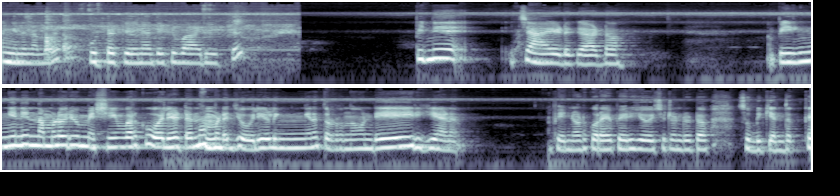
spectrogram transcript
അങ്ങനെ നമ്മൾ പുട്ടൊക്കെ അതിനകത്തേക്ക് വാരിയിട്ട് പിന്നെ ചായ എടുക്കുക കേട്ടോ അപ്പോൾ ഇങ്ങനെ നമ്മളൊരു മെഷീൻ വർക്ക് പോലെയായിട്ട് നമ്മുടെ ജോലികൾ ഇങ്ങനെ തുടർന്നുകൊണ്ടേയിരിക്കുകയാണ്. അപ്പോൾ എന്നോട് കുറേ പേര് ചോദിച്ചിട്ടുണ്ട് കേട്ടോ സുബിക്ക് എന്തൊക്കെ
